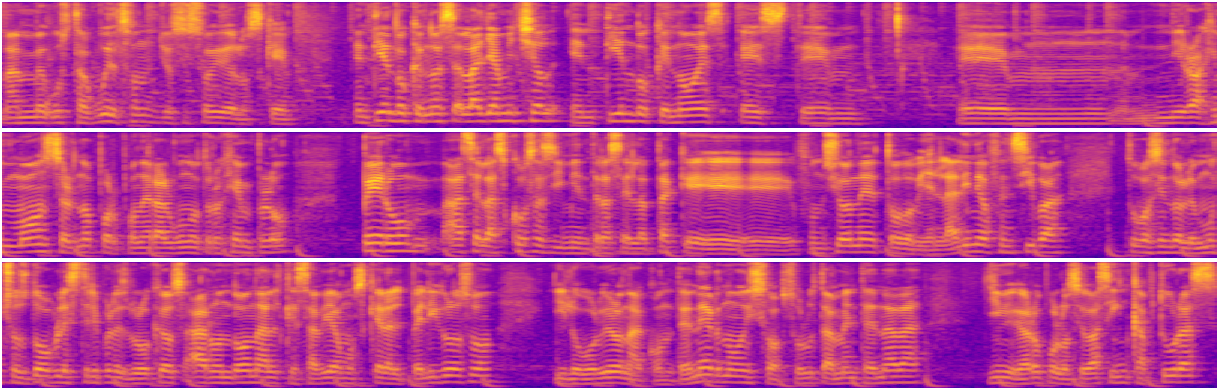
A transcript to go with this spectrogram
A mí me gusta Wilson, yo sí soy de los que entiendo que no es Elijah Mitchell, entiendo que no es este em, ni Raheem Monster, ¿no? Por poner algún otro ejemplo pero hace las cosas y mientras el ataque eh, funcione, todo bien. La línea ofensiva tuvo haciéndole muchos dobles, triples bloqueos a Aaron Donald, que sabíamos que era el peligroso, y lo volvieron a contener, no hizo absolutamente nada. Jimmy Garoppolo se va sin capturas,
